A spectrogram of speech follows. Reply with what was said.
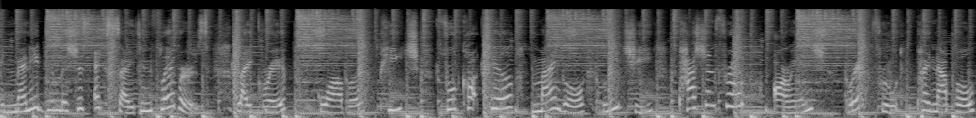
in many delicious, exciting flavors like grape, guava, peach, fruit cocktail, mango, lychee, passion fruit, orange, grapefruit, pineapple,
